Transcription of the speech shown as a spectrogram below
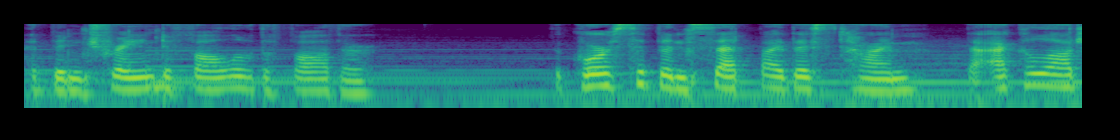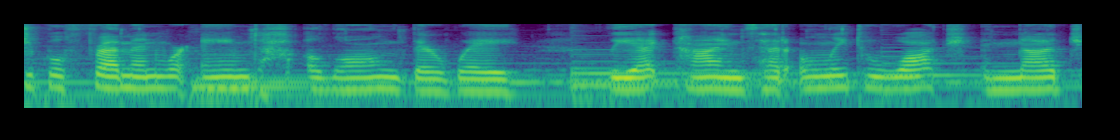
had been trained to follow the father. The course had been set by this time, the ecological Fremen were aimed along their way. Liet Kynes had only to watch and nudge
